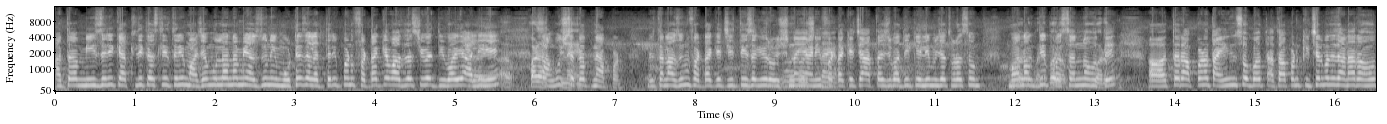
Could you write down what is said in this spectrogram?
आता मी जरी कॅथलिक असली तरी माझ्या मुलांना मी अजूनही मोठे झाल्यात तरी पण फटाके वाजल्याशिवाय दिवाळी आली हे सांगू. शकत नाही आपण. म्हणजे त्यांना अजून फटाक्याची ती सगळी रोषणाई आणि. फटाक्याची आतषबाजी केली म्हणजे थोडंसं मन अगदी प्रसन्न होते. तर आपण ताईंसोबत आता आपण किचनमध्ये जाणार आहोत.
